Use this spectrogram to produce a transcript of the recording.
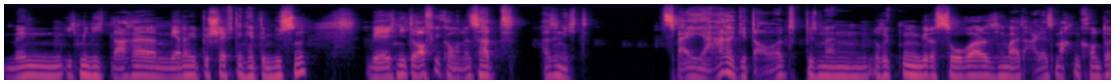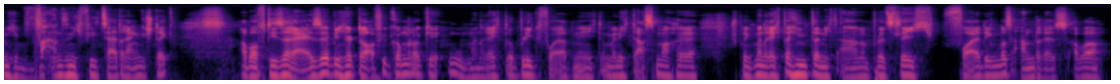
wenn ich mich nicht nachher mehr damit beschäftigen hätte müssen, wäre ich nie draufgekommen. Es hat, ich nicht, zwei Jahre gedauert, bis mein Rücken wieder so war, dass ich halt alles machen konnte und ich habe wahnsinnig viel Zeit reingesteckt. Aber auf dieser Reise bin ich halt draufgekommen, okay, uh, mein rechter Oblick feuert nicht und wenn ich das mache, springt mein rechter Hinter nicht an und plötzlich feuert irgendwas anderes. Aber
